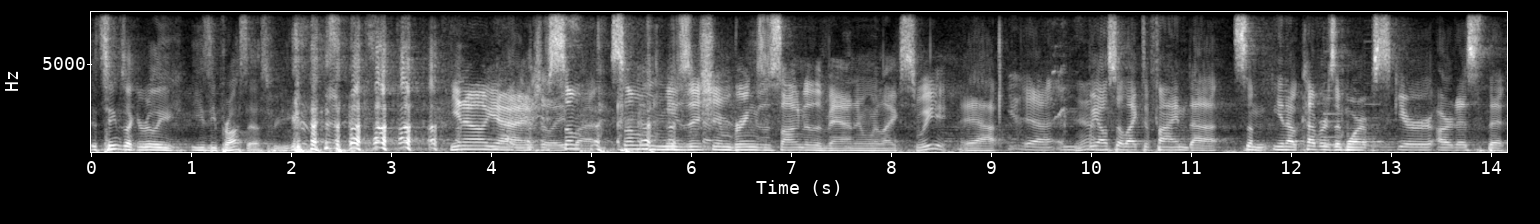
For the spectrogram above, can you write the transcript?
It seems like a really easy process for you guys. You know, yeah. usually, some but- some musician brings a song to the band, and we're like, sweet. Yeah, yeah, and Yeah. we also like to find uh, some, you know, covers of more obscure artists that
